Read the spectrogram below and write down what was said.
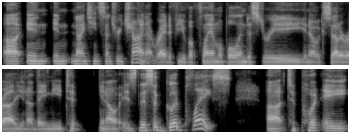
uh, in in 19th century China, right? If you have a flammable industry, you know, et cetera, you know, they need to, you know, is this a good place? Uh, to put a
